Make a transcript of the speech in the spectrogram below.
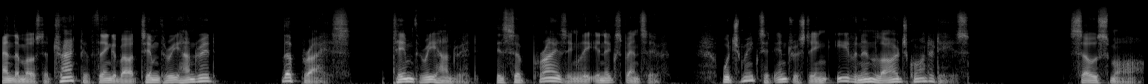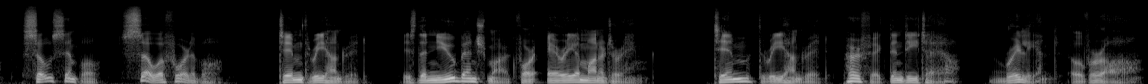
And the most attractive thing about TIM 300? The price. TIM 300 is surprisingly inexpensive, which makes it interesting even in large quantities. So small, so simple, so affordable. TIM 300 is the new benchmark for area monitoring. TIM 300, perfect in detail, brilliant overall.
